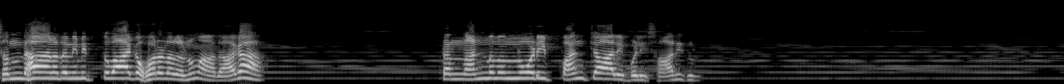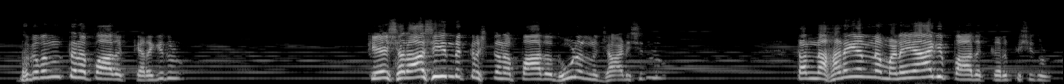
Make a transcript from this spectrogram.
ಸಂಧಾನದ ನಿಮಿತ್ತವಾಗಿ ಹೊರಳಲನು ಆದಾಗ ತನ್ನ ಅಣ್ಣನನ್ನು ನೋಡಿ ಪಾಂಚಾಲಿ ಬಳಿ ಸಾರಿದಳು. ಭಗವಂತನ ಪಾದ ಕೆರಗಿದಳು. ಕೇಶರಾಶಿಯಿಂದ ಕೃಷ್ಣನ ಪಾದ ಧೂಳನ್ನು ಝಾಡಿಸಿದಳು. ತನ್ನ ಹಣೆಯನ್ನ ಮಣೆಯಾಗಿ ಪಾದಕ್ಕರ್ಪಿಸಿದಳು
